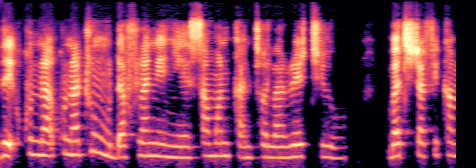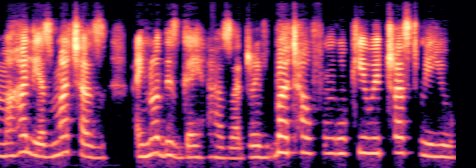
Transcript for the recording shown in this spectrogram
the, kuna kuna someone can tolerate you but itafika mahali as much as I know this guy has a drive but haufungukiwi trust me you.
